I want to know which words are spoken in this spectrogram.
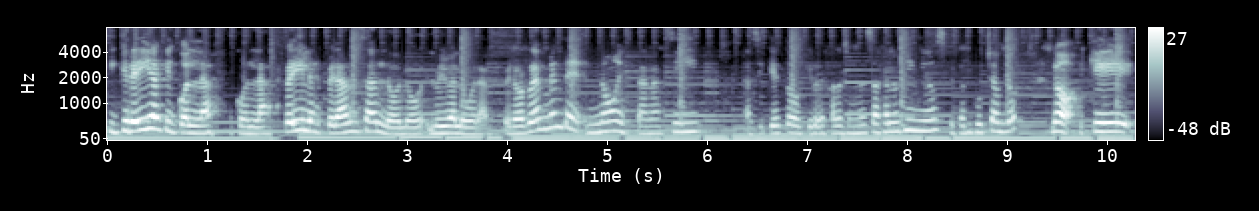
Y creía que con la, con la fe y la esperanza lo, lo, iba a lograr, pero realmente no es tan así. Así que esto quiero dejarles un mensaje a los niños que están escuchando. No, que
